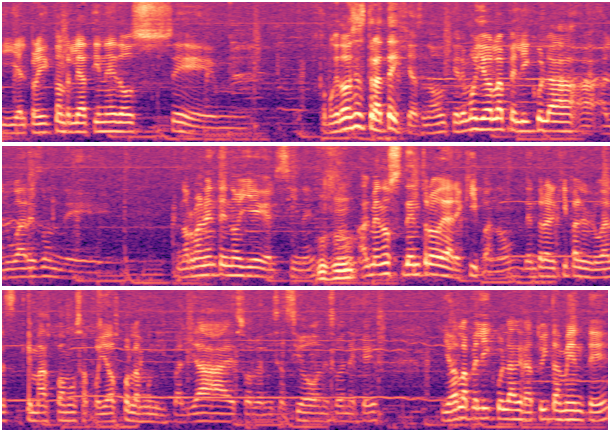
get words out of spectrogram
Y el proyecto en realidad tiene dos, eh, como que dos estrategias, ¿no? Queremos llevar la película a, a lugares donde normalmente no llega el cine, ¿no? Ujú. al menos dentro de Arequipa, ¿no? Dentro de Arequipa, en los lugares que más podamos apoyados por las municipalidades, organizaciones, ONGs, llevar la película gratuitamente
